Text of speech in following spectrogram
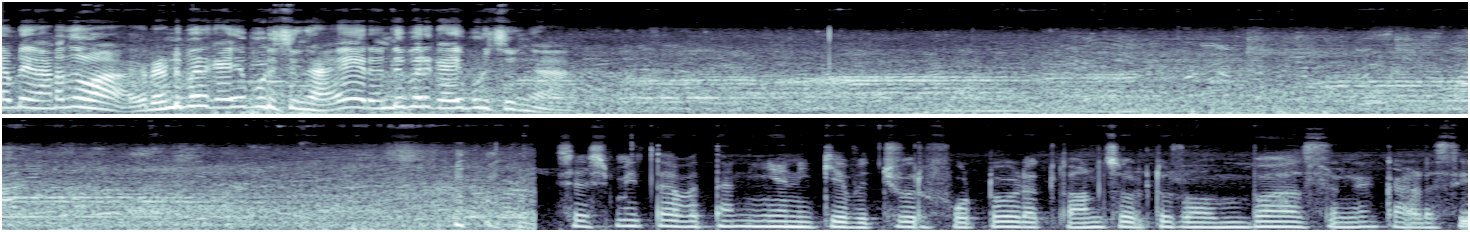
அப்படியே நடந்துவா ரெண்டு பேரும் கையை பிடிச்சுங்க. ஏய் ரெண்டு பேரும் கை பிடிச்சுங்க. சஷ்மிதாவை தனியாக நிற்க வச்சு ஒரு ஃபோட்டோ எடுக்கலான்னு சொல்லிட்டு ரொம்ப ஆசைங்க. கடைசி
